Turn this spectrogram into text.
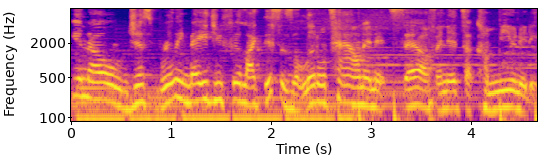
you know just really made you feel like this is a little town in itself, and it's a community.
